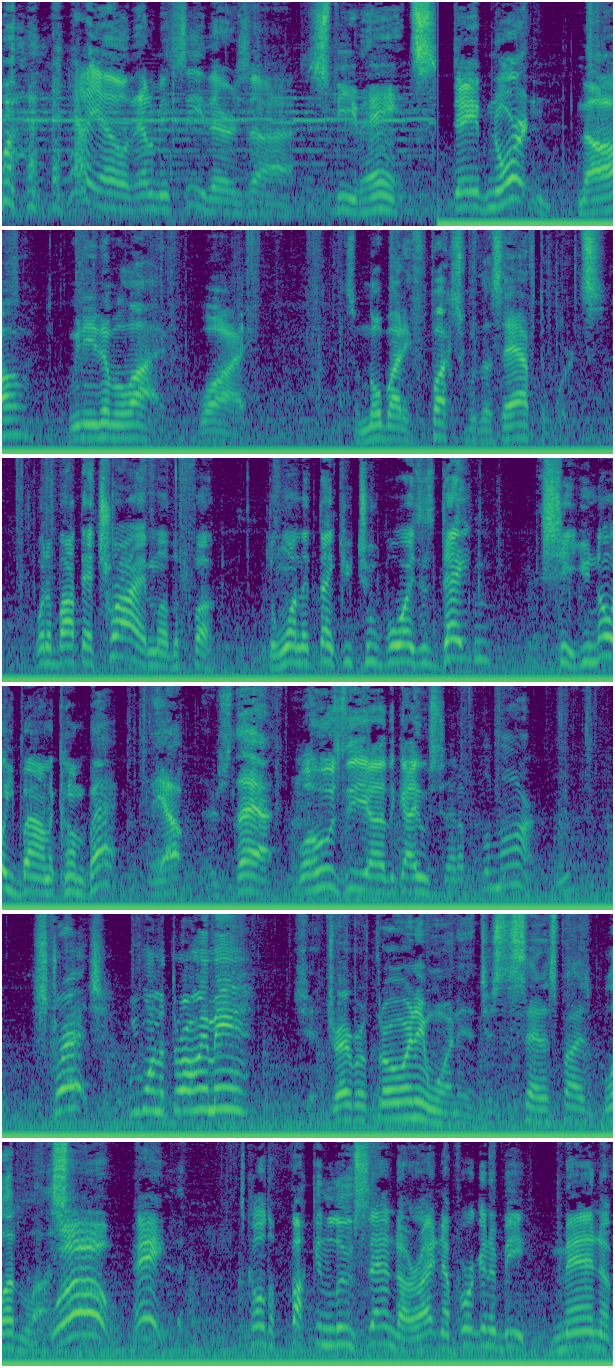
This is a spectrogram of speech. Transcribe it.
Hell yeah, let me see. There's, uh, Steve Haines. Dave Norton. No, we need him alive, Why? so nobody fucks with us afterwards. What about that triad motherfucker? The one that think you two boys is dating? Shit, you know he bound to come back. Yep, there's that. Well, who's the, uh, the guy who set up Lamar? Stretch, we want to throw him in? Shit, Trevor will throw anyone in just to satisfy his bloodlust. Whoa! Hey! It's called a fucking loose end, all right? And if we're gonna be men of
